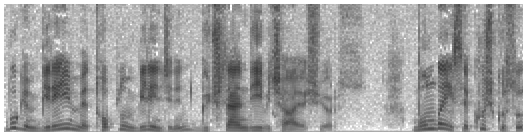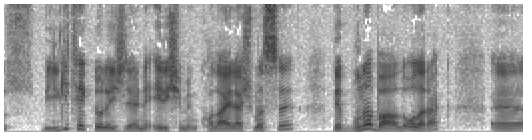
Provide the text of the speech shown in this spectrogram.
Bugün bireyin ve toplum bilincinin güçlendiği bir çağ yaşıyoruz. Bunda ise kuşkusuz bilgi teknolojilerine erişimin kolaylaşması ve buna bağlı olarak e,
